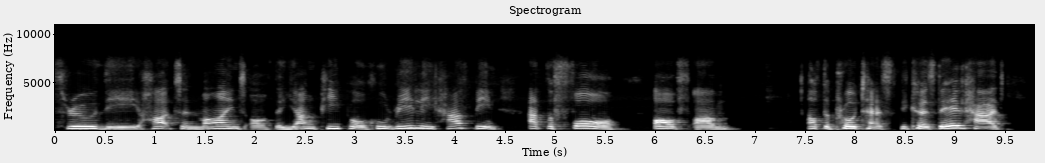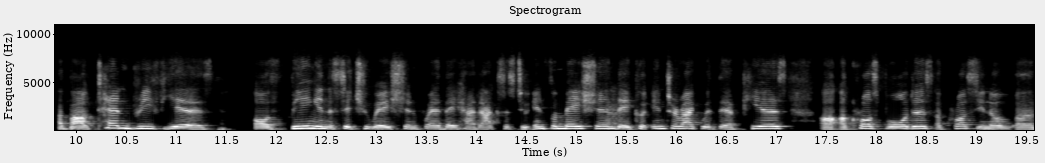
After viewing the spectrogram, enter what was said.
through the hearts and minds of the young people who really have been at the fore of, um, of the protests because they've had about 10 brief years of being in a situation where they had access to information, they could interact with their peers uh, across borders, across, you know, uh,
